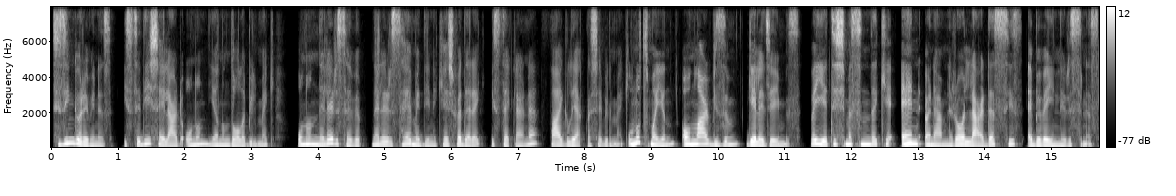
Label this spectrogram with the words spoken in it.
Sizin göreviniz istediği şeylerde onun yanında olabilmek, onun neleri sevip neleri sevmediğini keşfederek isteklerine saygılı yaklaşabilmek. Unutmayın onlar bizim geleceğimiz ve yetişmesindeki en önemli rollerde siz ebeveynlerisiniz.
